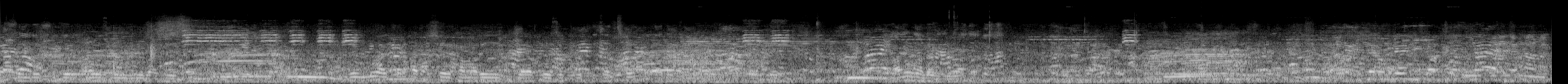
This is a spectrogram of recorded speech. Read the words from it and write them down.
সুন্দর সুন্দর খরচ করে যেগুলো একবার হাদিসের খামারে যারা প্রজেক্ট করতে চাচ্ছে তাদের জন্য ভালো মানের গরু অনেক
